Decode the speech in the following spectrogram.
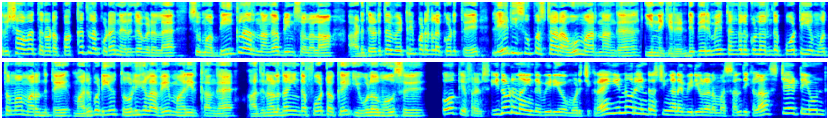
த்ரிஷாவை தன்னோட பக்கத்துல கூட நெருங்க விடல. சும்மா பீக்ல இருந்தாங்க அப்படின்னு சொல்லலாம். அடுத்தடுத்த வெற்றி படங்களை கொடுத்து லேடி சூப்பர் ஸ்டாராவும் மாறினாங்க. இன்னைக்கு ரெண்டு பேருமே தங்களுக்குள்ள இருந்த போட்டியை மொத்தமா மறந்துட்டு மறுபடியும் தொழிகளாவே மாறியிருக்காங்க. அதனால அதனாலதான் இந்த போட்டோக்கு இவ்வளவு மவுசு. ஓகே ஃப்ரெண்ட்ஸ் இதோட நான் இந்த வீடியோ முடிச்சுக்கிறேன். இன்னொரு இன்ட்ரெஸ்டிங்கான வீடியோல நம்ம சந்திக்கலாம். ஸ்டே டியூன்ட்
